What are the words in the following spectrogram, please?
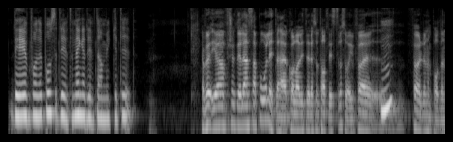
det är både positivt och negativt att ha mycket tid. Jag, jag försökte läsa på lite här, kolla lite resultatlistor och så inför Mm. för den här podden.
